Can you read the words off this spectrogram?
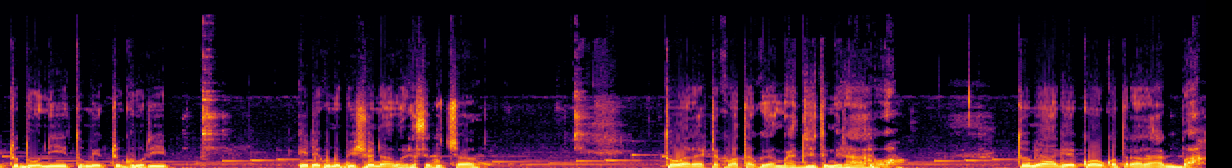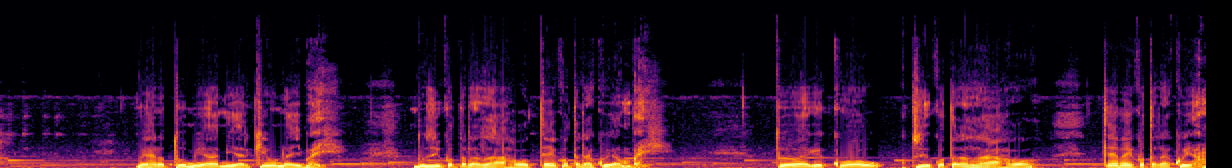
একটু ধনী, তুমি একটু গরিব, এটা কোনো বিষয় না আমার কাছে, বুঝছ? তোমার একটা কথা কই ভাই, যদি তুমি রাহ, তুমি আগে ক কথাটা রাখবা। এখন তুমি আমি আর কেউ নাই ভাই। বুঝি কথাটা রাহ তে কথাটা কইয়াম ভাই। তুমি আগে কও যদি কথাটা রাহ তে ভাই কথাটা কইয়াম।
